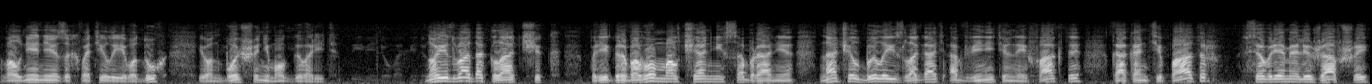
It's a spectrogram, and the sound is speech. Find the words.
Волнение захватило его дух, и он больше не мог говорить. Но едва докладчик при гробовом молчании собрания начал было излагать обвинительные факты, как антипатр, все время лежавший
